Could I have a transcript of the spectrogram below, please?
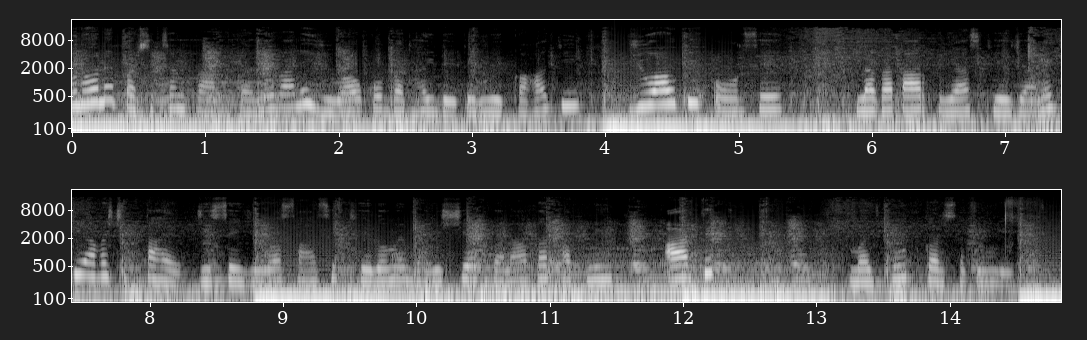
उन्होंने प्रशिक्षण प्राप्त करने वाले युवाओं को बधाई देते हुए कहा कि युवाओं की ओर से लगातार प्रयास किए जाने की आवश्यकता है, जिससे युवा साहसिक खेलों में भविष्य बनाकर अपनी आर्थिक मज़बूत कर सकेंगे।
